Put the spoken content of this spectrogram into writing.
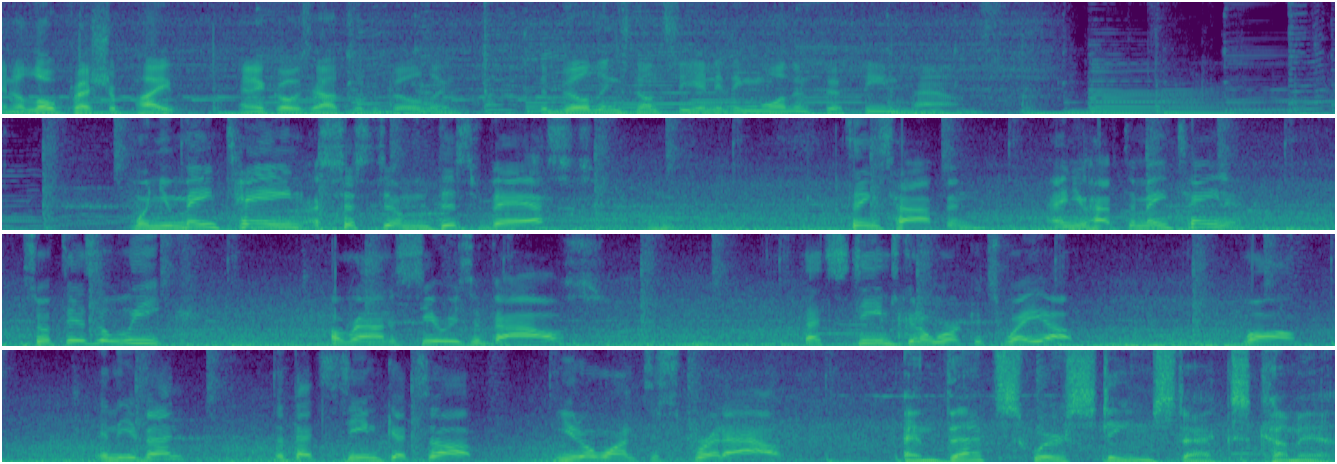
in a low pressure pipe, and it goes out to the building. The buildings don't see anything more than 15 pounds. When you maintain a system this vast, things happen, and you have to maintain it. So if there's a leak around a series of valves, that steam's gonna work its way up. Well, in the event that that steam gets up, you don't want it to spread out. And that's where steam stacks come in.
